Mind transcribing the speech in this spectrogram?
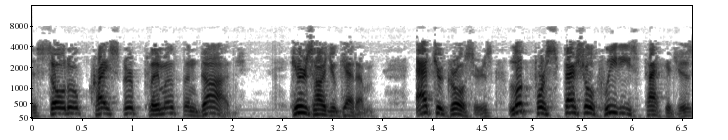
DeSoto, Chrysler, Plymouth, and Dodge. Here's how you get 'em. At your grocer's, look for special Wheaties packages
